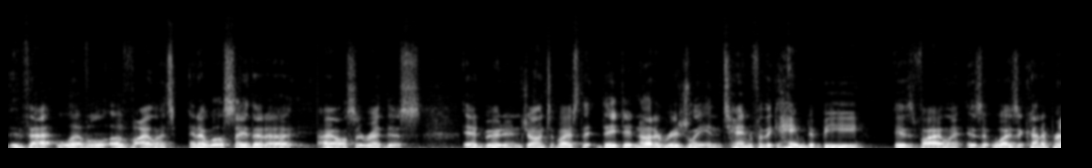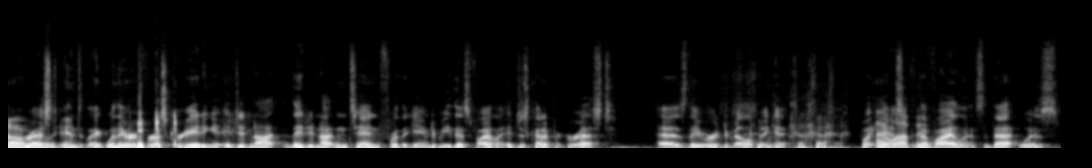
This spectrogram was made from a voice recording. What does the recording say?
that level of violence. And I will say that uh, I also read this, Ed Boon and John Tobias, they, they did not originally intend for the game to be as violent as it was. It kind of progressed really? into, like, when they were first creating it, it did not, they did not intend for the game to be this violent. It just kind of progressed as they were developing it. But I yes, love the it. violence that was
